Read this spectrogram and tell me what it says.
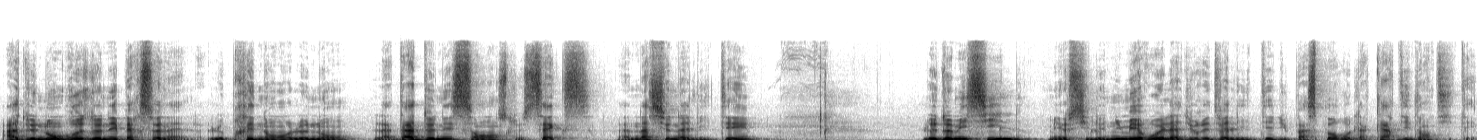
à de nombreuses données personnelles. Le prénom, le nom, la date de naissance, le sexe, la nationalité, le domicile, mais aussi le numéro et la durée de validité du passeport ou de la carte d'identité.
